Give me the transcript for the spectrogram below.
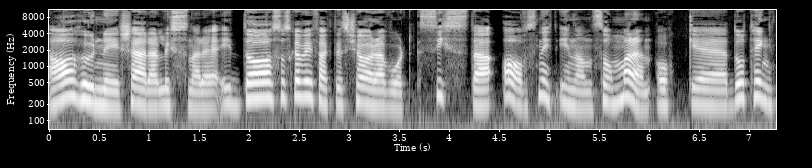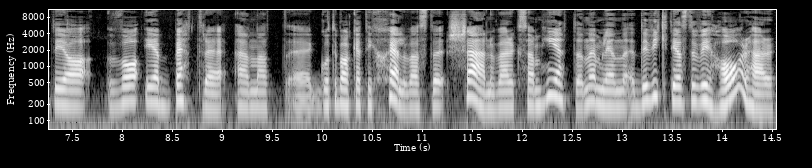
Ja hörni, kära lyssnare. Idag så ska vi faktiskt köra vårt sista avsnitt innan sommaren och eh, då tänkte jag vad är bättre än att eh, gå tillbaka till självaste kärnverksamheten, nämligen det viktigaste vi har här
